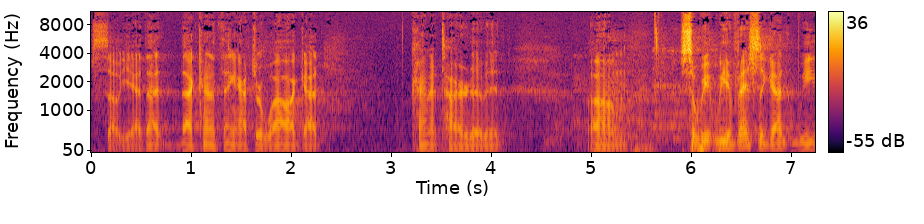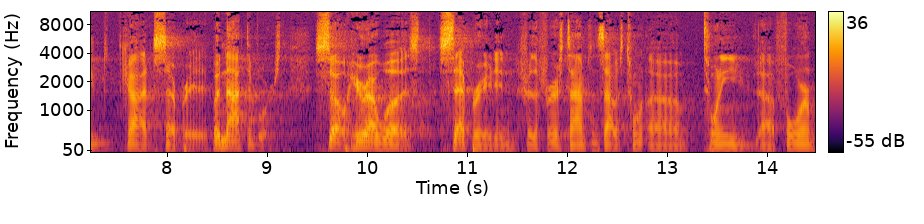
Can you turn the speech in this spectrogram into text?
so yeah, that that kind of thing. After a while, I got kind of tired of it. Um, so we, we eventually got we got separated, but not divorced. So here I was separated for the first time since I was tw- uh, 24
